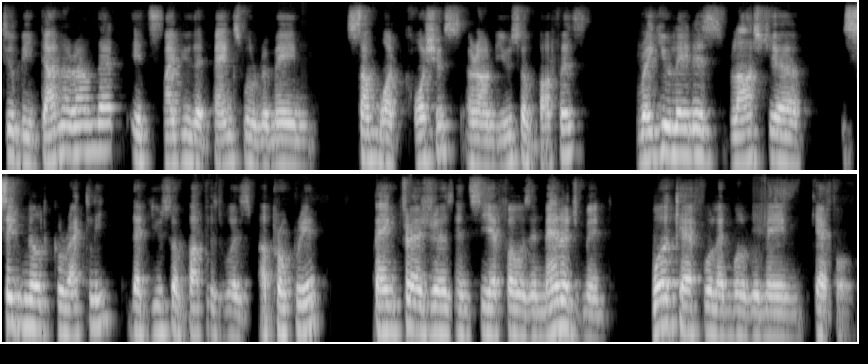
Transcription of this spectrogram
to be done around that. It's my view that banks will remain somewhat cautious around use of buffers. Regulators last year signaled correctly that use of buffers was appropriate. Bank treasurers and CFOs and management were careful and will remain careful.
